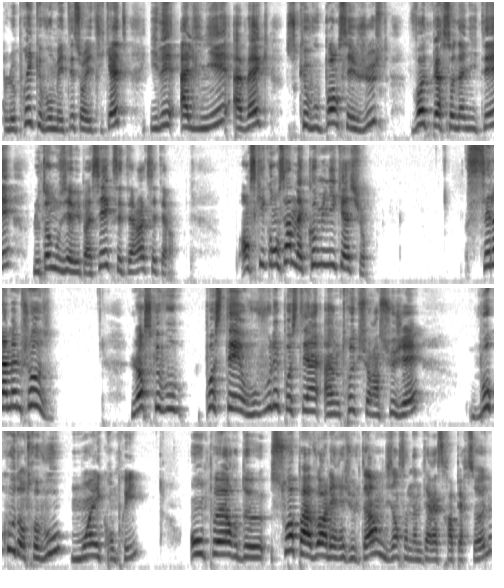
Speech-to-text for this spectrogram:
le prix que vous mettez sur l'étiquette, il est aligné avec ce que vous pensez juste, votre personnalité, le temps que vous y avez passé, etc. etc. En ce qui concerne la communication, c'est la même chose. Lorsque vous postez ou vous voulez poster un, un truc sur un sujet, beaucoup d'entre vous, moi y compris, ont peur de soit pas avoir les résultats en disant ça n'intéressera personne,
